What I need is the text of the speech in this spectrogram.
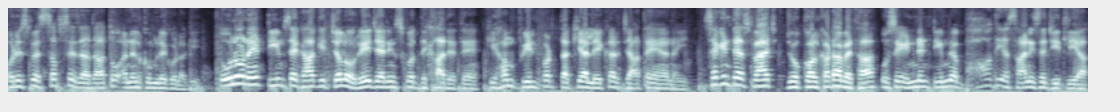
और इसमें सबसे ज़्यादा तो अनिल कुंबले को लगी। तो उन्होंने टीम से कहा कि चलो रे जेनिंग्स को दिखा देते हैं कि हम फ़ील्ड पर तकिया लेकर जाते हैं या नहीं। सेकंड टेस्ट मैच जो कोलकाता में था उसे इंडियन टीम ने बहुत ही आसानी से जीत लिया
